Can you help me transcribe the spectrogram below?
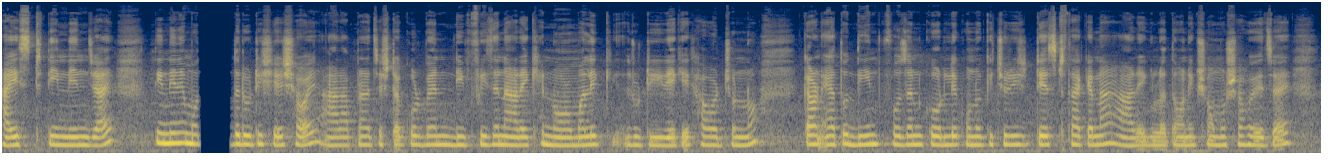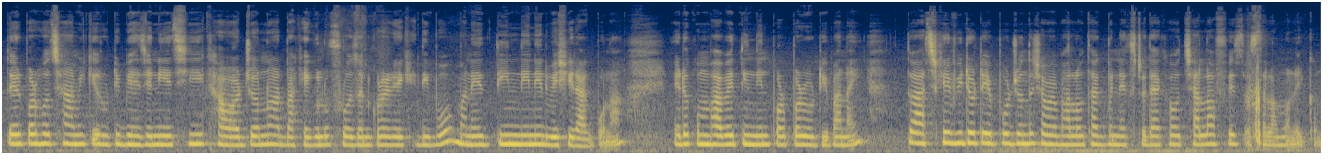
হাইস্ট তিন দিন যায়। তিন দিনের মধ্যে রুটি শেষ হয় আর আপনারা চেষ্টা করবেন ডিপ ফ্রিজে না রেখে নর্মালি রুটি রেখে খাওয়ার জন্য। কারণ এত দিন ফ্রোজেন করলে কোনো কিছুরই টেস্ট থাকে না আর এগুলোতে অনেক সমস্যা হয়ে যায়। তো এরপর হচ্ছে আমি কি রুটি ভেজে নিয়েছি খাওয়ার জন্য আর বাকিগুলো ফ্রোজেন করে রেখে দিব। মানে তিন দিনের বেশি রাখব না। এরকমভাবে তিন দিন পর পর রুটি বানাই। তো আজকের ভিডিওটা এ পর্যন্ত। সবাই ভালো থাকবে নেক্সটে দেখা হচ্ছে। আল্লাহ হাফিজ। আসসালামু আলাইকুম।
